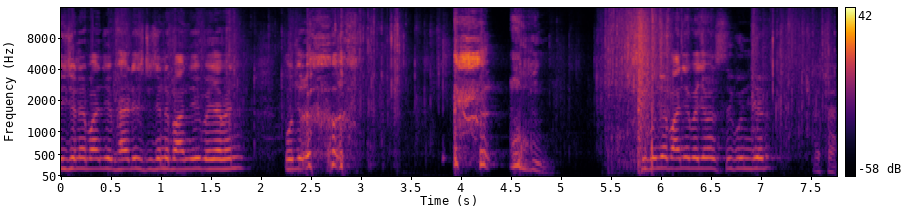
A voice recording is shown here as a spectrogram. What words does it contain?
ডিজাইনের পাঞ্জাবি ভ্যারাইটিস ডিজাইনের পাঞ্জাবি পেয়ে যাবেন। প্রচুর সিকুঞ্জের পাঞ্জাবি পেয়ে যাবেন সিকুঞ্জের আচ্ছা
